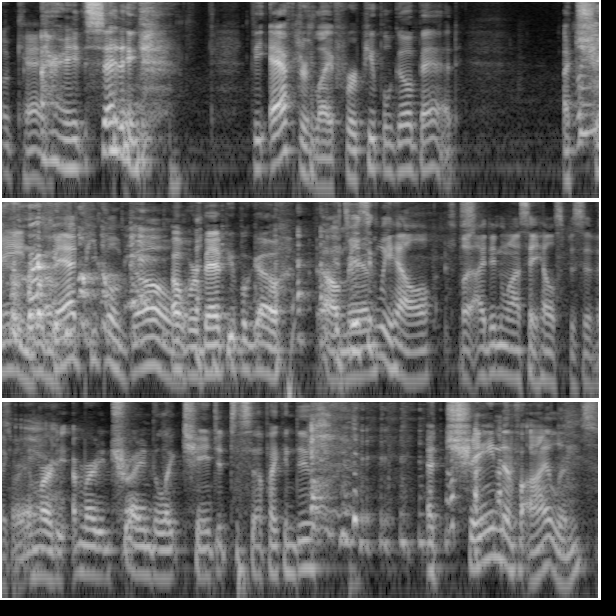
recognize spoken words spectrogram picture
Okay. All right, setting the afterlife where people go bad. A chain Where of bad People people go go. oh, where bad people go. Oh it's man, basically hell, but I didn't want to say hell specifically. I'm already I'm already trying to like change it to stuff I can do. A chain of islands,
